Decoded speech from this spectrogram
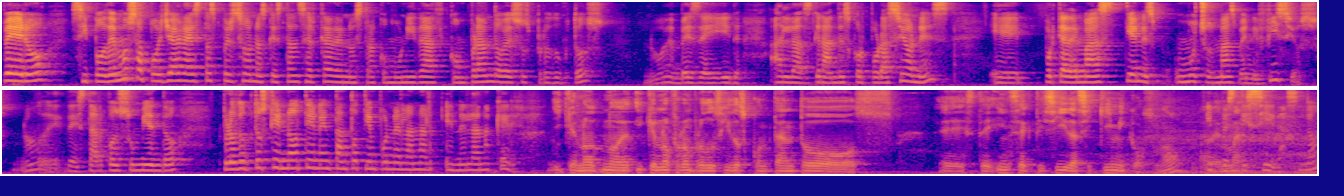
pero si podemos apoyar a estas personas que están cerca de nuestra comunidad comprando esos productos, ¿no? En vez de ir a las grandes corporaciones, eh, porque además tienes muchos más beneficios, ¿no? de, estar consumiendo productos que no tienen tanto tiempo en el, en el anaquel. Y que no, no, y que no fueron producidos con tantos este, insecticidas y químicos, ¿no? y pesticidas, ¿no?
